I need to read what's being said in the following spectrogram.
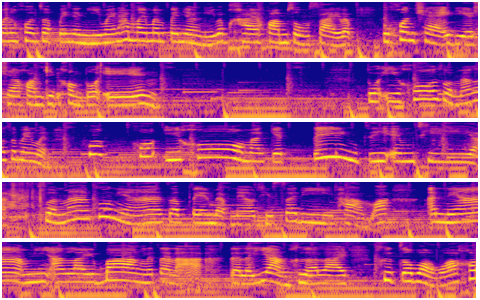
มันควรจะเป็นอย่างนี้ไหมทำไมมันเป็นอย่างนี้แบบคลายความสงสัยแบบทุกคนแชร์ไอเดียแชร์ความคิดของตัวเอง ตัวอีโคส่วนมากก็จะเป็นเหมือนพวก วกอีโคมาร์เก็ตติ้ง GMT อะ ส่วนมากพวกเนี้ยจะเป็นแบบแนวทฤษฎีถามว่า อันเนี้ยมีอะไรบ้างและแต่ละแต่ละอย่างคืออะไร คือจะบอกว่าข้อ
